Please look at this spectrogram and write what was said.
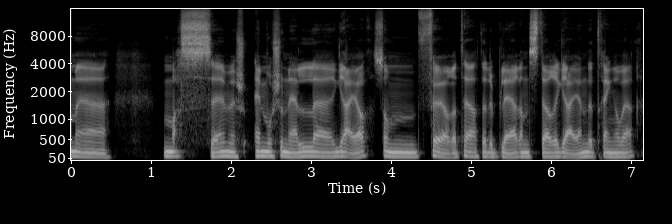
med masse emosjonelle greier som fører til at det blir en større greie enn det trenger å være.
